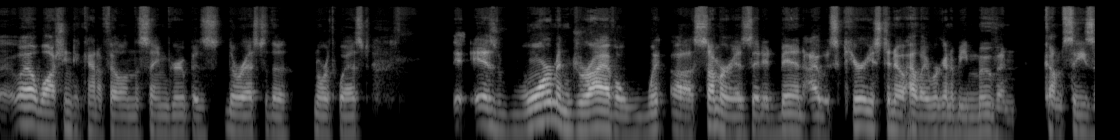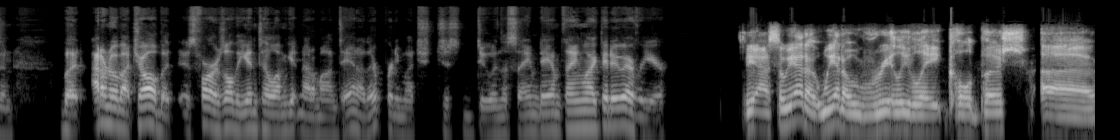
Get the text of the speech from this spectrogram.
Uh, well, Washington kind of fell in the same group as the rest of the Northwest. as warm and dry of a uh, summer as it had been, I was curious to know how they were going to be moving come season. But I don't know about y'all, but as far as all the intel I'm getting out of Montana, they're pretty much just doing the same damn thing like they do every year. Yeah, so we had a we had a really late cold push. Uh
